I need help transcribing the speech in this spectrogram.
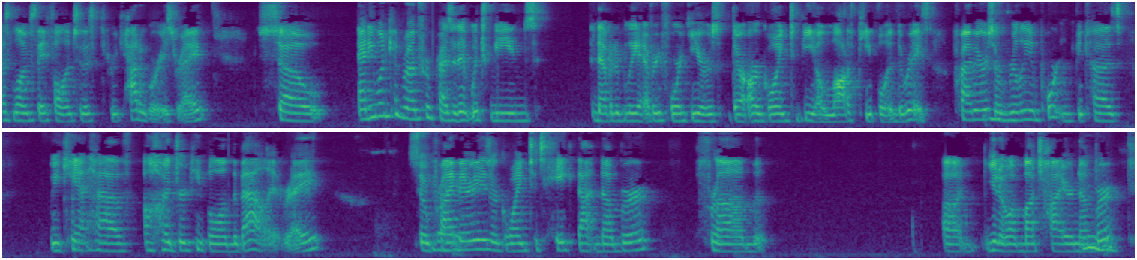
as long as they fall into those three categories, right? So, anyone can run for president, which means inevitably every four years there are going to be a lot of people in the race. Primaries mm-hmm. are really important because we can't have a hundred people on the ballot, right? So right. primaries are going to take that number from, uh, you know, a much higher number mm.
